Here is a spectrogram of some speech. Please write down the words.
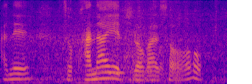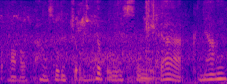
안에, 저 관아에 들어가서 어, 방송 좀 해보겠습니다. 그냥, 음.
